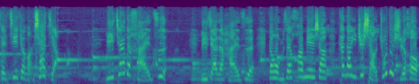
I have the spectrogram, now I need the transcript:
再接着往下讲。离家的孩子。离家的孩子，当我们在画面上看到一只小猪的时候，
